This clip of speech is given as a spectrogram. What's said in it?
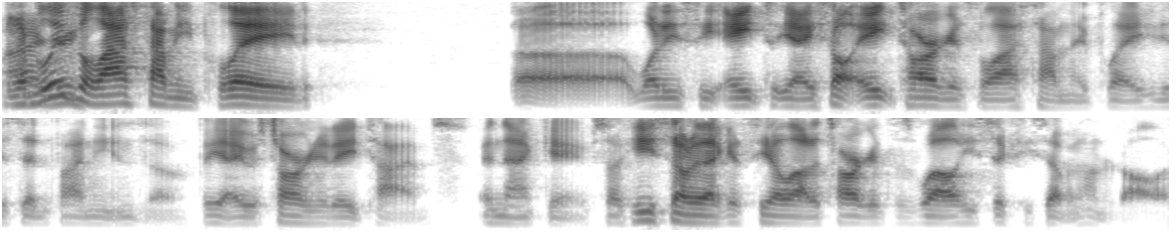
'Cause I, believe the last time he played, uh, what do you see? Eight. Yeah, he saw eight targets the last time they played. He just didn't find the end zone. But yeah, he was targeted eight times in that game. So he's somebody that could see a lot of targets as well. He's sixty seven hundred dollars.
